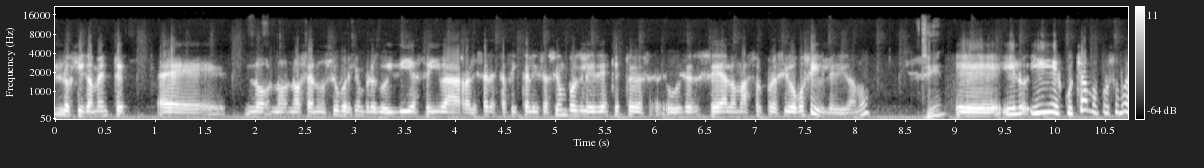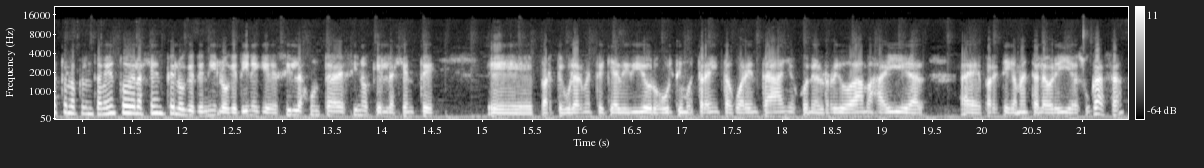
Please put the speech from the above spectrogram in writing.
lógicamente no, no, no, se anunció, por ejemplo, que hoy día se iba a realizar esta fiscalización porque la idea es que esto sea lo más sorpresivo posible, digamos. ¿Sí? y, y, escuchamos, por supuesto, los planteamientos de la gente, lo que, lo que tiene que decir la Junta de Vecinos, que es la gente eh, particularmente que ha vivido los últimos 30, 40 años con el río Damas ahí eh, prácticamente a la orilla de su casa.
